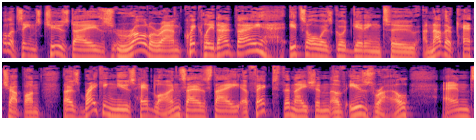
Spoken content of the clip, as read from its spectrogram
Well, it seems Tuesdays roll around quickly, don't they? It's always good getting to another catch up on those breaking news headlines as they affect the nation of Israel. And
